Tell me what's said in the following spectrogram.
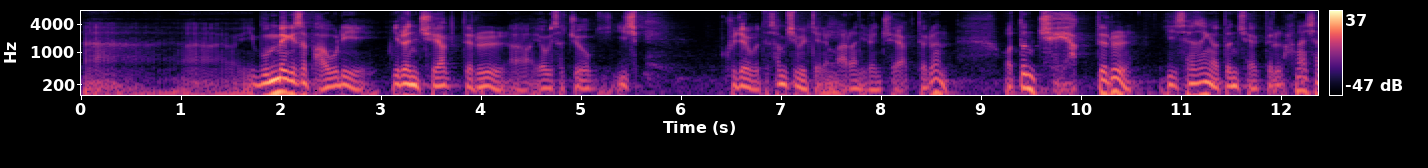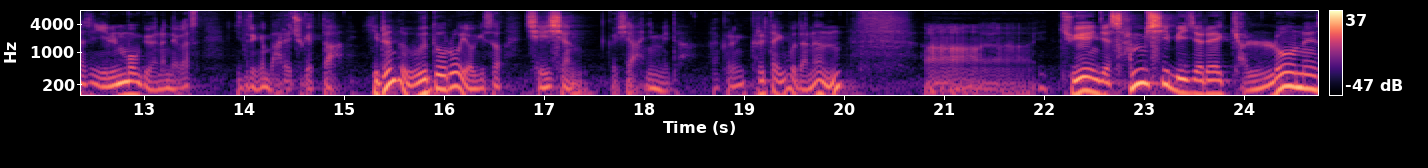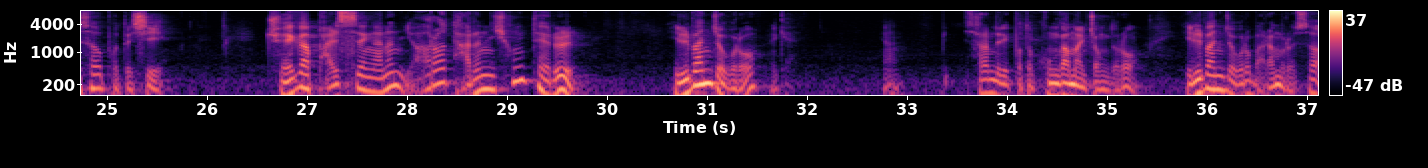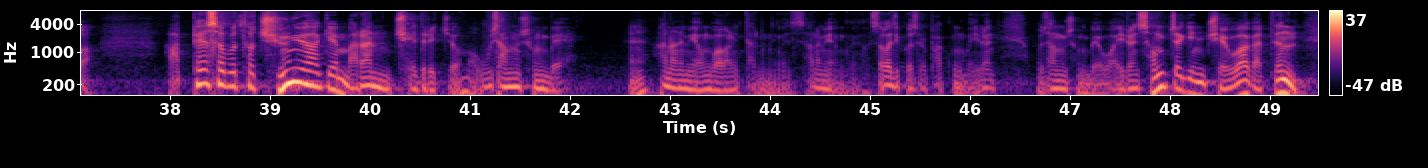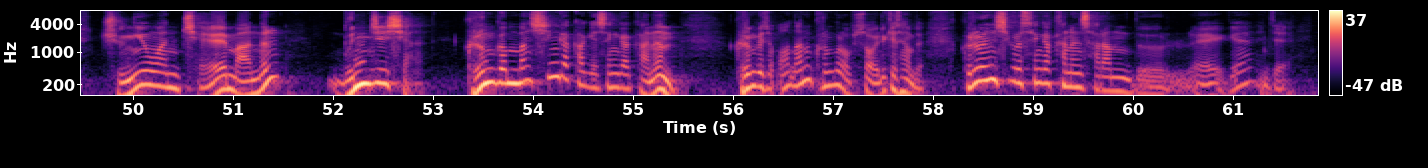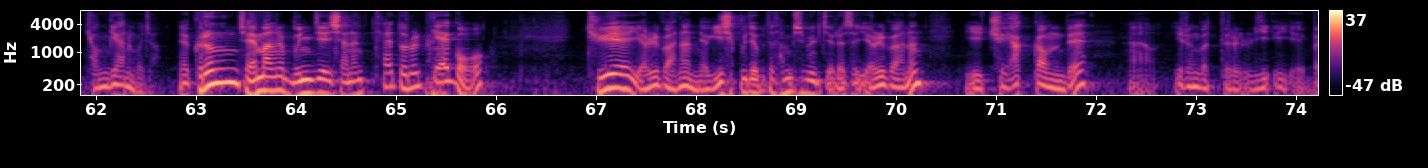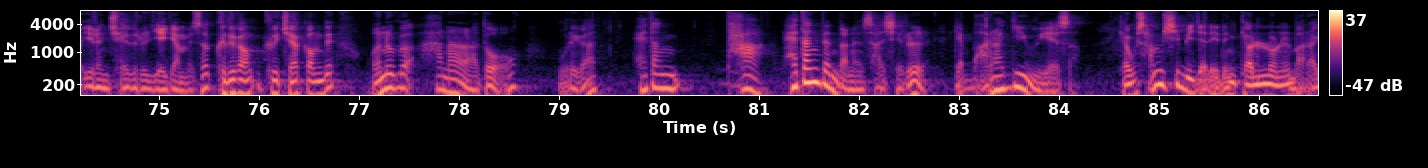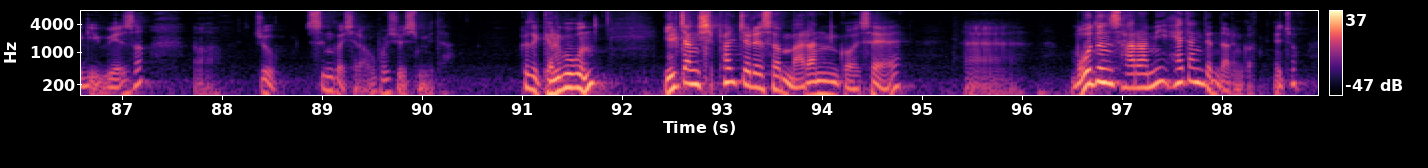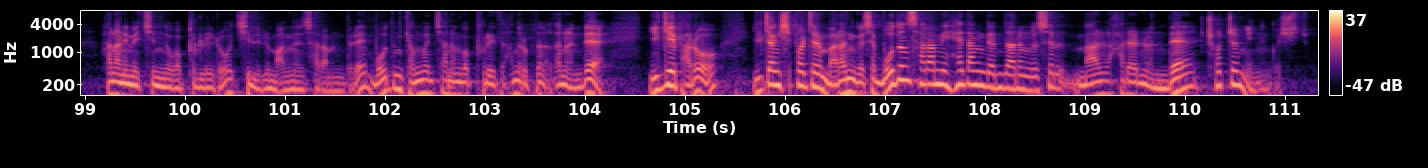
아, 아, 이 문맥에서 바울이 이런 죄악들을 아, 여기서 쭉 29절부터 31절에 말한 이런 죄악들은 어떤 죄악들을 이 세상의 어떤 죄악들을 하나씩 하나씩 일목요연에 내가 이들에게 말해주겠다 이런 의도로 여기서 제시한 것이 아닙니다. 그런 그렇다기보다는 아, 뒤에 이제 32절의 결론에서 보듯이 죄가 발생하는 여러 다른 형태를 일반적으로 이렇게 사람들이 보통 공감할 정도로 일반적으로 말함으로써 앞에서부터 중요하게 말한 죄들 있죠. 뭐 우상숭배, 예? 하나님의 영광을 다루는 것, 사람의 영광, 썩어질 것을 바꾸는 뭐 이런 우상숭배와 이런 성적인 죄와 같은 중요한 죄만을 문지시하는 그런 것만 심각하게 생각하는 그런 것이 어 나는 그런 건 없어 이렇게 생각합니다. 그런 식으로 생각하는 사람들에게 이제 경계하는 거죠. 예, 그런 죄만을 문제시하는 태도를 깨고 뒤에 열과는 여기 29절부터 31절에서 열과는 이 죄악 가운데 아, 이런 것들을 이런 죄들을 얘기하면서 그들 그 죄악 가운데 어느 그 하나라도 우리가 해당 다 해당된다는 사실을 말하기 위해서 결국 32절에 이런 결론을 말하기 위해서 어, 쭉쓴 것이라고 볼 수 있습니다. 그래서 결국은 1장 18절에서 말한 것에 모든 사람이 해당된다는 것, 그렇죠? 하나님의 진노가 불리로 진리를 막는 사람들의 모든 경건치 않은 것 불이 하늘로부터 나타나는데 이게 바로 1장 18절에 말한 것에 모든 사람이 해당된다는 것을 말하려는데 초점이 있는 것이죠.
